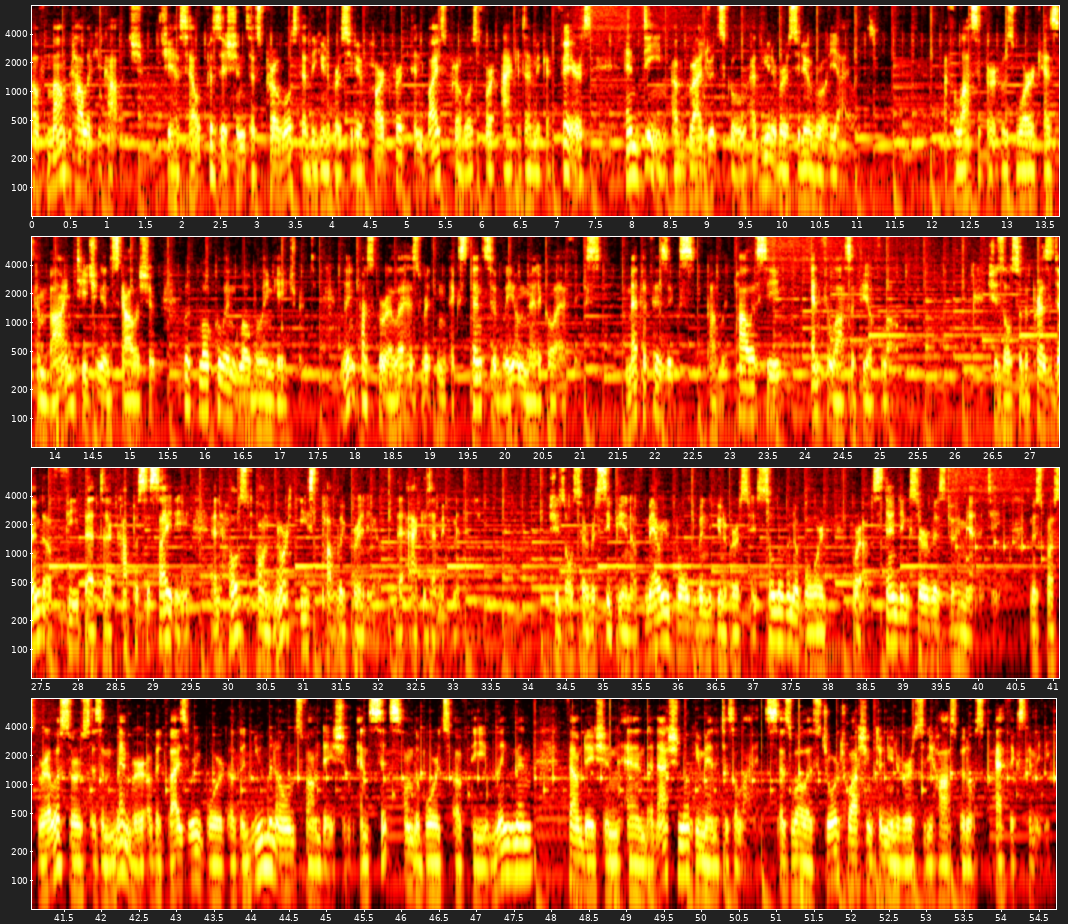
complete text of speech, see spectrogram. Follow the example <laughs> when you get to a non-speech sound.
of Mount Holyoke College. She has held positions as provost at the University of Hartford and vice provost for academic affairs and dean of graduate school at the University of Rhode Island. A philosopher whose work has combined teaching and scholarship with local and global engagement. Lynn Pasquerella has written extensively on medical ethics, metaphysics, public policy, and philosophy of law. She's also the president of Phi Beta Kappa Society and host on Northeast Public Radio, the Academic Minute. She's also a recipient of Mary Baldwin University Sullivan Award for Outstanding Service to Humanity. Ms. Pasquerella serves as a member of advisory board of the Newman's Own Foundation and sits on the boards of the Lingnan Foundation and the National Humanities Alliance, as well as George Washington University Hospital's Ethics Committee.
